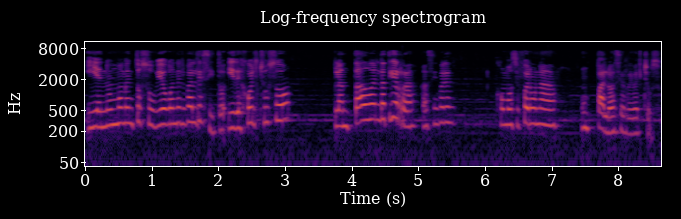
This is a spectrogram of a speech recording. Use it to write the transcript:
Y en un momento subió con el baldecito y dejó el chuzo plantado en la tierra, así pare- como si fuera una, un palo hacia arriba el chuzo.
